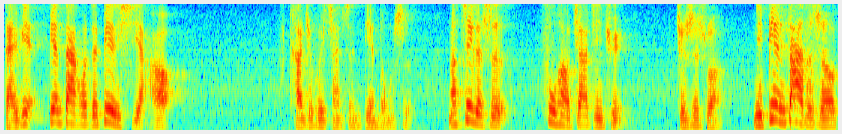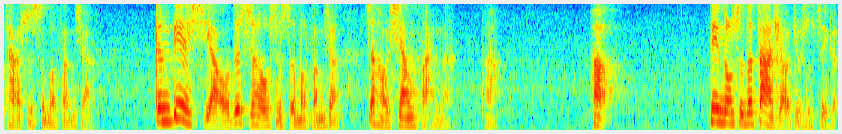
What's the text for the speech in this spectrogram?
改变变大或者变小，它就会产生电动势。那这个是负号加进去，就是说你变大的时候它是什么方向，跟变小的时候是什么方向？正好相反呢，啊，好，电动势的大小就是这个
